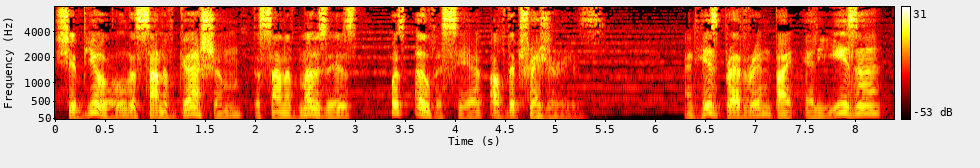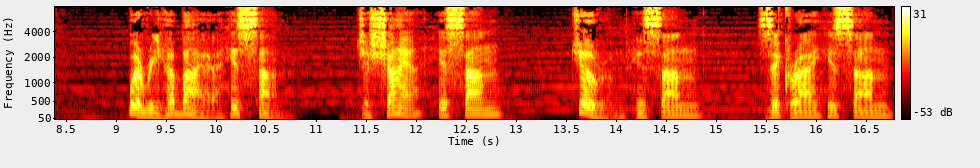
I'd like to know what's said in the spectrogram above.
Shebuel, the son of Gershom, the son of Moses, was overseer of the treasuries. And his brethren by Eliezer were Rehabiah his son, Jeshaiah his son, Joram his son, Zichri his son,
